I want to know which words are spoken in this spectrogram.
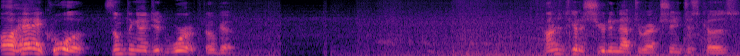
Oh, hey, cool. Something I did worked. Okay. I'm just gonna shoot in that direction just cause.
